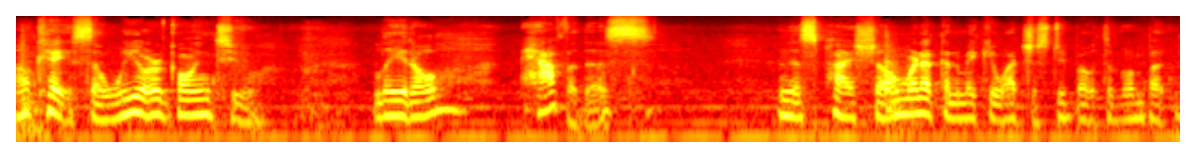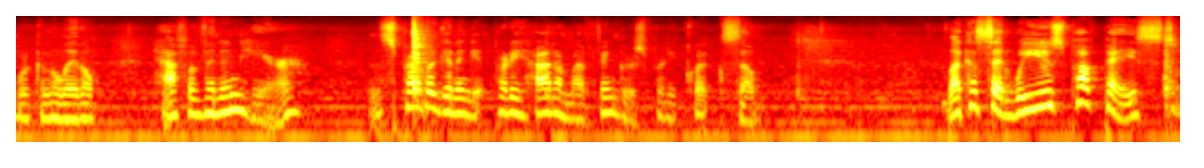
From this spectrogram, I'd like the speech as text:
Okay, so we are going to ladle half of this in this pie shell. And we're not going to make you watch us do both of them, but we're going to ladle half of it in here. It's probably going to get pretty hot on my fingers pretty quick. So, like I said, we use puff paste,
